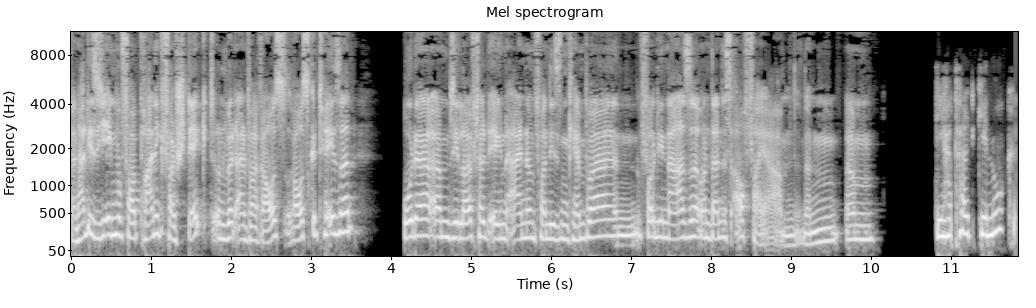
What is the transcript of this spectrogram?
Dann hat die sich irgendwo vor Panik versteckt und wird einfach raus, rausgetasert. Oder ähm, sie läuft halt irgendeinem von diesen Campern vor die Nase und dann ist auch Feierabend. Dann ähm, die hat halt genug,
